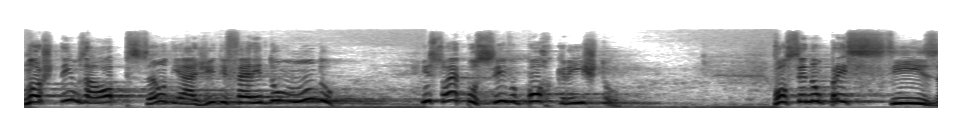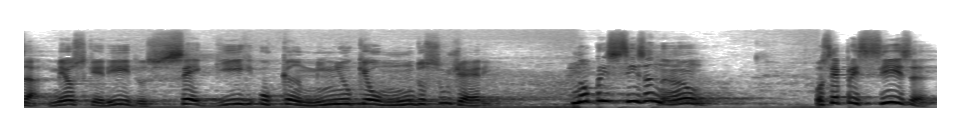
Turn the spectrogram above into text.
Nós temos a opção de agir diferente do mundo. E só é possível por Cristo. Você não precisa, meus queridos, seguir o caminho que o mundo sugere. Não precisa, não. Você precisa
